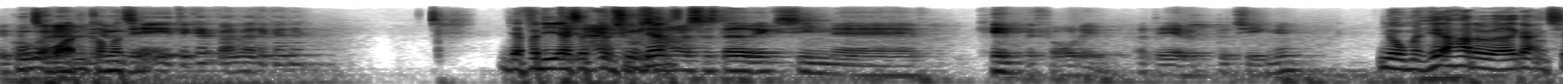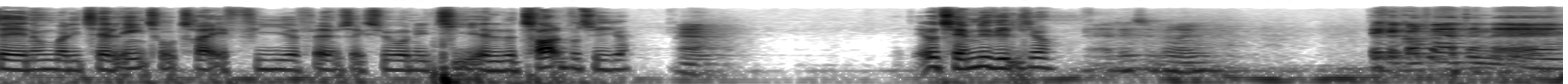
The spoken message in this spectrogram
Det kunne Jeg tror, være, den kommer jamen, det, det kan det godt være, det kan det. Ja, fordi altså, Men iTunes principielt... har altså stadigvæk sin øh, kæmpe fordel, og det er butikken, ikke? Jo, men her har du jo adgang til, nu må de tælle 1, 2, 3, 4, 5, 6, 7, 8, 9, 10, 11, 12 butikker. Ja, Det er jo temmelig vildt, jo. ja det er selvfølgelig. Det kan godt være, at den... Øh,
